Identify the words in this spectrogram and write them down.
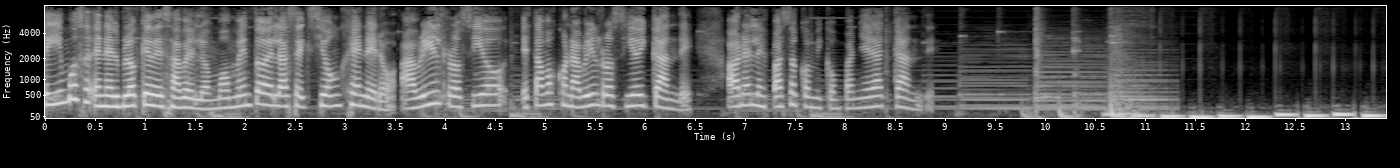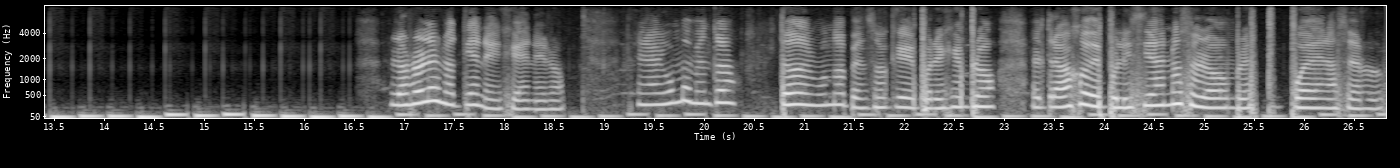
Seguimos en el bloque de Sabelo, momento de la sección género. Abril, Rocío, estamos con Abril, Rocío y Cande. Ahora les paso con mi compañera Cande. Los roles no tienen género. En algún momento todo el mundo pensó que, por ejemplo, el trabajo de policía no solo hombres pueden hacerlo.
